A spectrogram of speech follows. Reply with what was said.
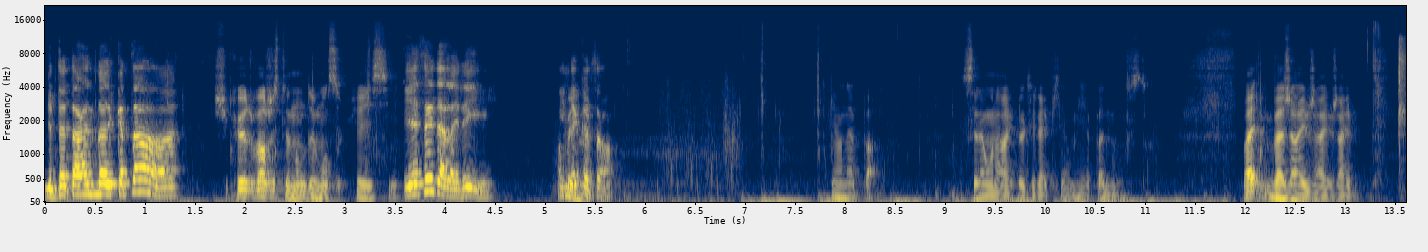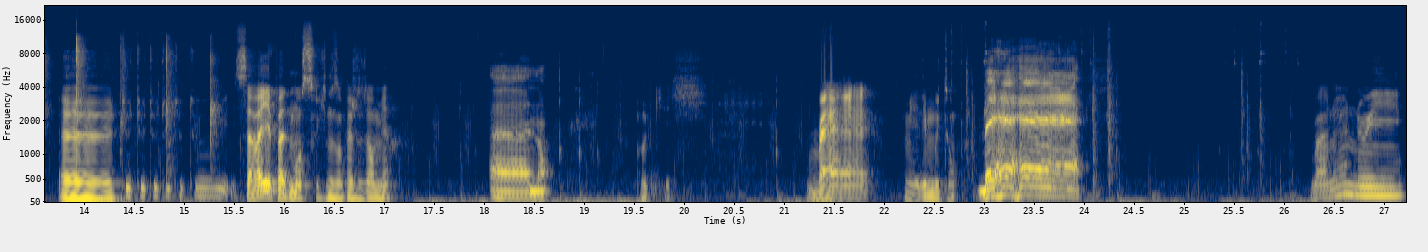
Il t'attend in the coton, hein. Je suis curieux de voir juste le nombre de monstres qu'il y a ici. Il essaie d'aller. Oh, mais the il y en a pas. Il y en a pas. C'est là où on a récolté la pierre, mais il n'y a pas de monstre. Ouais, bah j'arrive, j'arrive, j'arrive. Euh, tout, tout, tout, tout, tout, tout. Ça va, il n'y a pas de monstre qui nous empêche de dormir? Euh, non. Ok. Bah, mais il y a des moutons. Bah, Bonne nuit.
